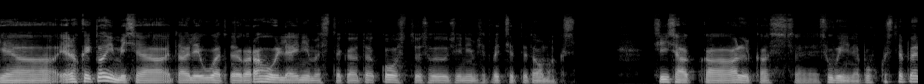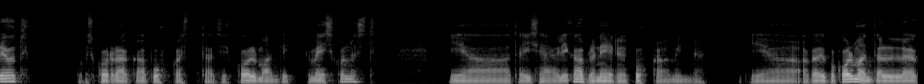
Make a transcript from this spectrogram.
ja, ja noh, kõik toimis ja ta oli uue tööga rahul ja inimestega koostöö sujus, inimesed võtsid teda omaks. siis aga algas suvine puhkuste periood kus korraga puhkas tal siis kolmandik meeskonnast ja ta ise oli ka planeerinud puhkama minna. ja, aga juba kolmandal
